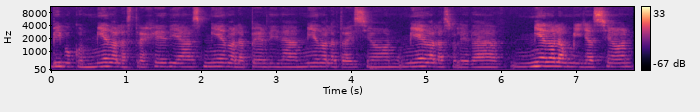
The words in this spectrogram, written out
Vivo con miedo a las tragedias, miedo a la pérdida, miedo a la traición, miedo a la soledad, miedo a la humillación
